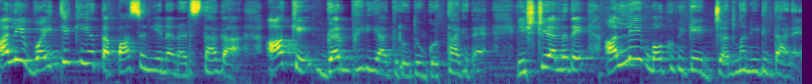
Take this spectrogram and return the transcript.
ಅಲ್ಲಿ ವೈದ್ಯಕೀಯ ತಪಾಸಣೆಯನ್ನ ನಡೆಸಿದಾಗ ಆಕೆ ಗರ್ಭಿಣಿಯಾಗಿರುವುದು ಗೊತ್ತಾಗಿದೆ. ಇಷ್ಟೇ ಅಲ್ಲದೆ ಅಲ್ಲೇ ಮಗುವಿಗೆ ಜನ್ಮ ನೀಡಿದ್ದಾಳೆ.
